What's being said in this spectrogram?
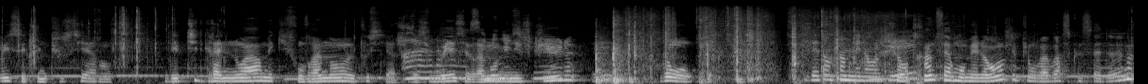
Oui, c'est une poussière. hein. Des petites graines noires, mais qui font vraiment poussière. Je sais Ah pas si là vous voyez, c'est vraiment minuscule. minuscule. Et donc, Vous êtes en train de je mélanger. suis en train de faire mon mélange, et puis on va voir ce que ça donne.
